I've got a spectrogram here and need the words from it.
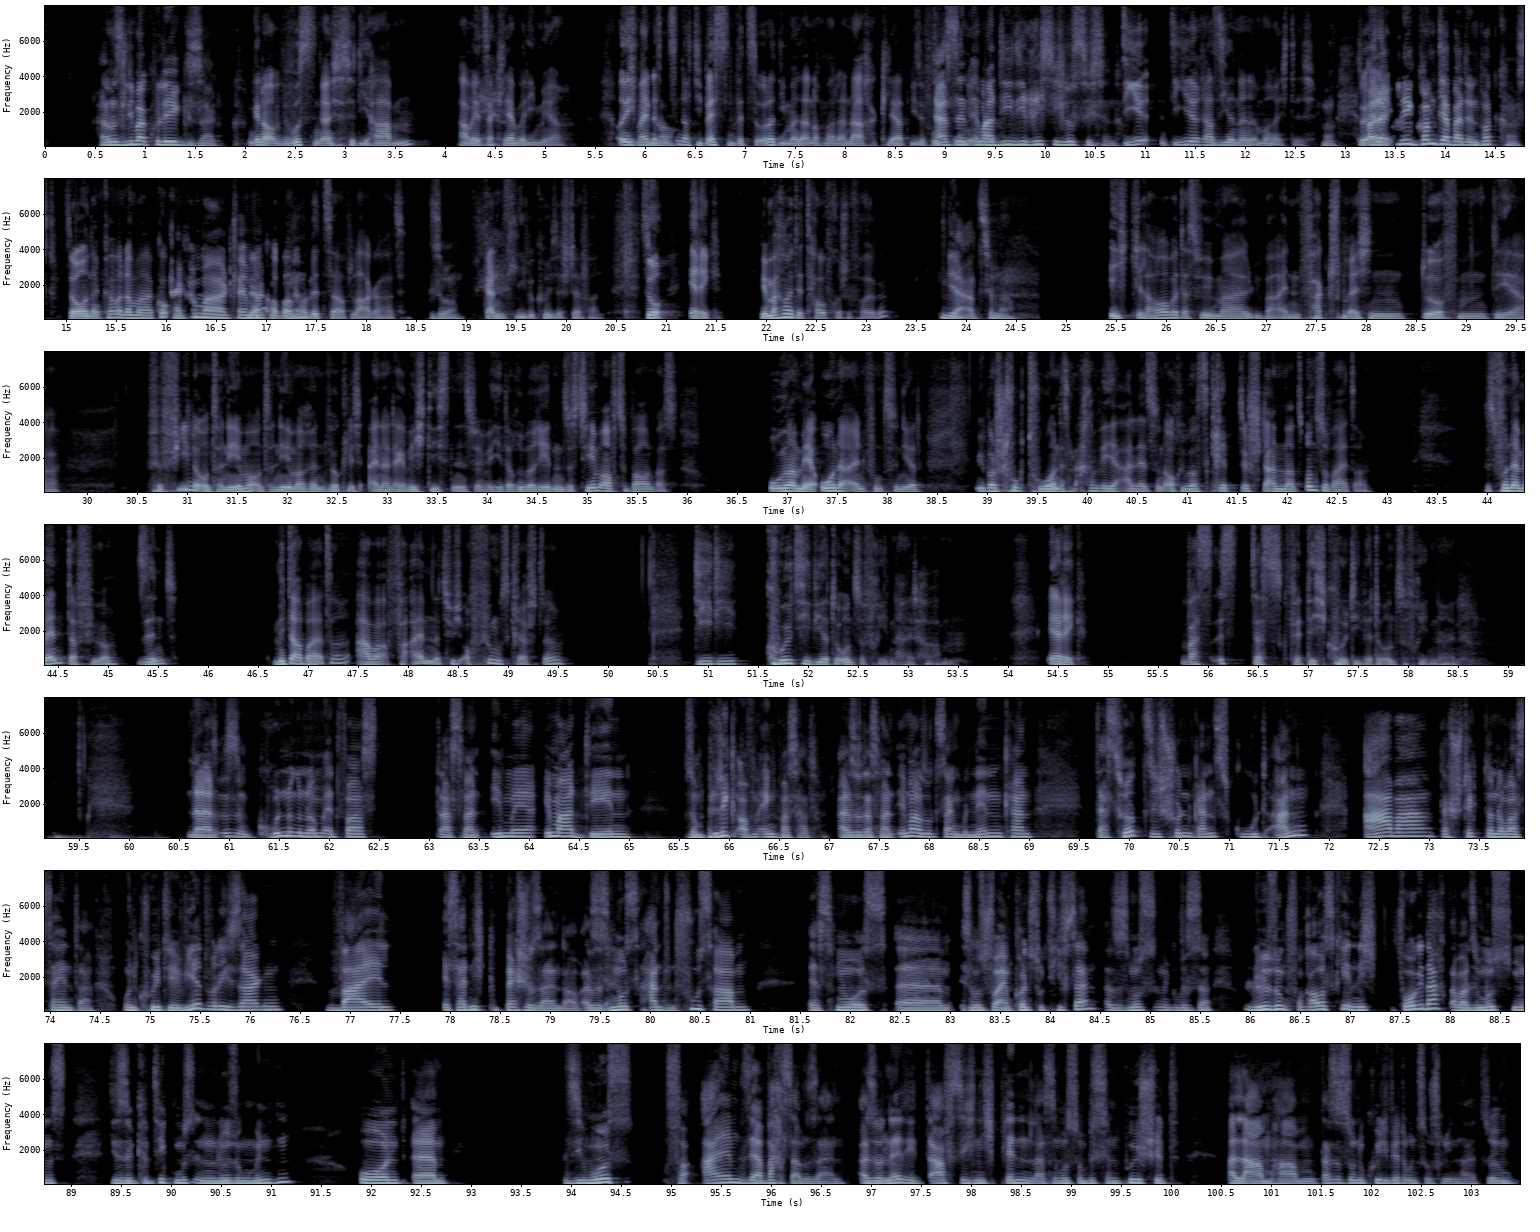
Hat uns lieber Kollege gesagt. Genau, wir wussten gar nicht, dass wir die haben. Aber nee. jetzt erklären wir die mehr. Und ich meine, genau. das sind doch die besten Witze, oder? Die man dann nochmal danach erklärt, wie sie funktionieren. Das sind immer die, die richtig lustig sind. Die, die rasieren dann immer richtig. Genau. So, Aber der Kollege kommt ja bei den Podcast. So, und dann können wir dann mal gucken. Da können wir gleich mal ja, gucken. Ob er ne? ein paar Witze auf Lager hat. So. Ganz liebe Grüße, Stefan. So, Erik, wir machen heute taufrische Folge. Ja, erzähl mal. Ich glaube, dass wir mal über einen Fakt sprechen dürfen, der für viele Unternehmer, Unternehmerinnen wirklich einer der wichtigsten ist, wenn wir hier darüber reden, ein System aufzubauen, was immer mehr ohne einen funktioniert, über Strukturen, das machen wir ja alles und auch über Skripte, Standards und so weiter. Das Fundament dafür sind Mitarbeiter, aber vor allem natürlich auch Führungskräfte, die die kultivierte Unzufriedenheit haben. Erik, was ist das für dich kultivierte Unzufriedenheit? Na, das ist im Grunde genommen etwas, dass man immer, immer den, so einen Blick auf den Engpass hat. Also, dass man immer sozusagen benennen kann, das hört sich schon ganz gut an, aber da steckt doch noch was dahinter. Und kultiviert würde ich sagen, weil es halt nicht Gebäsche sein darf. Also, es ja. muss Hand und Fuß haben es muss, ähm, es muss vor allem konstruktiv sein. Also es muss eine gewisse Lösung vorausgehen, nicht vorgedacht, aber sie muss zumindest, diese Kritik muss in eine Lösung münden. Und ähm, sie muss vor allem sehr wachsam sein. Also, ne, mhm. die darf sich nicht blenden lassen, sie muss so ein bisschen Bullshit-Alarm haben. Das ist so eine kultivierte Unzufriedenheit. So im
